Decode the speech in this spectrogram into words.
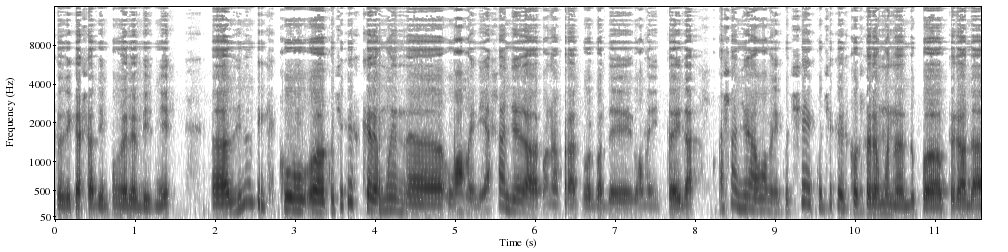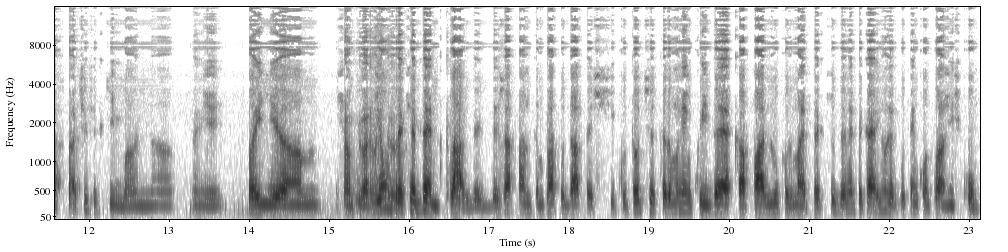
să zic așa, din punct de vedere business. Uh, zi un pic, cu, uh, cu ce crezi că rămân uh, oamenii, așa în general, acum neapărat vorba de oamenii tăi, dar așa în general oamenii, cu ce, cu ce crezi că o să rămână după perioada asta? Ce se schimbă în, uh, în ei? Păi, um, e un precedent, clar. Deci deja s-a întâmplat odată și cu tot ce să rămânem cu ideea că apar lucruri mai presus de noi pe care nu le putem controla nici cum.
